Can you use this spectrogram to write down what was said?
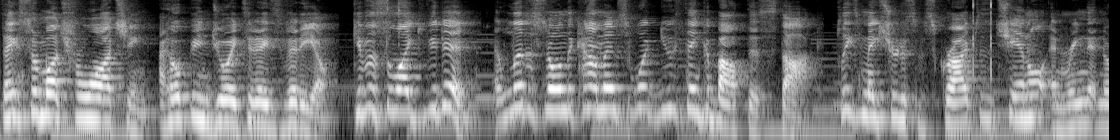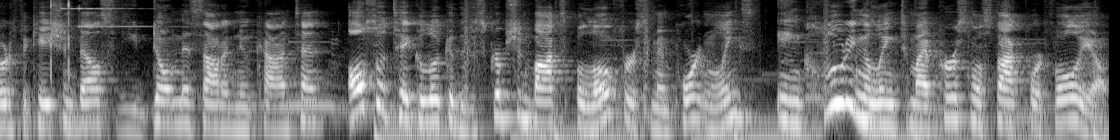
Thanks so much for watching. I hope you enjoyed today's video. Give us a like if you did, and let us know in the comments what you think about this stock. Please make sure to subscribe to the channel and ring that notification bell so that you don't miss out on new content. Also take a look at the description box below for some important links, including a link to my personal stock portfolio.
